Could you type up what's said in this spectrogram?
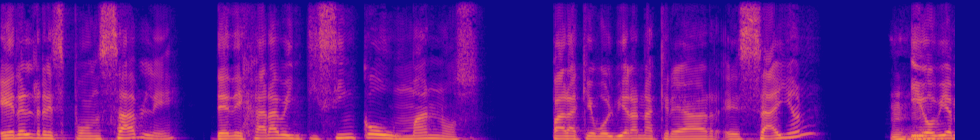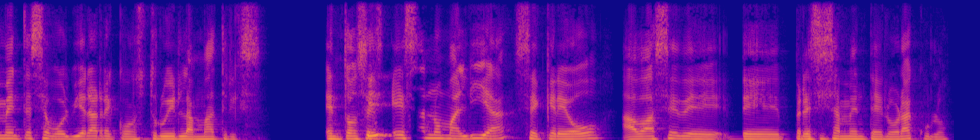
era el responsable de dejar a 25 humanos para que volvieran a crear eh, Zion y obviamente se volviera a reconstruir la Matrix. Entonces, esa anomalía se creó a base de, de precisamente el oráculo.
